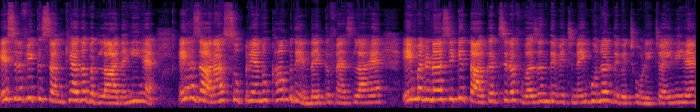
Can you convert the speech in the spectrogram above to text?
ਇਹ ਸਿਰਫ ਇੱਕ ਸੰਖਿਆ ਦਾ ਬਦਲਾਅ ਨਹੀਂ ਹੈ, ਇਹ ਹਜ਼ਾਰਾਂ ਸੁਪਨਿਆਂ ਨੂੰ ਖੰਭ ਦੇਣ ਦਾ ਇੱਕ ਫੈਸਲਾ ਹੈ। ਇਹ ਮੰਨਣਾ ਸੀ ਕਿ ਤਾਕਤ ਸਿਰਫ ਵਜ਼ਨ ਦੇ ਵਿੱਚ ਨਹੀਂ, ਹੁਨਰ ਦੇ ਵਿੱਚ ਹੋਣੀ ਚਾਹੀਦੀ ਹੈ।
